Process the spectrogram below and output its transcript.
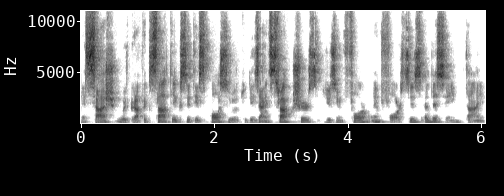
As such, with graphic statics, it is possible to design structures using form and forces at the same time.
